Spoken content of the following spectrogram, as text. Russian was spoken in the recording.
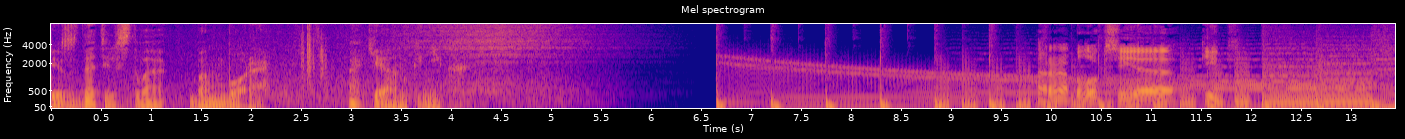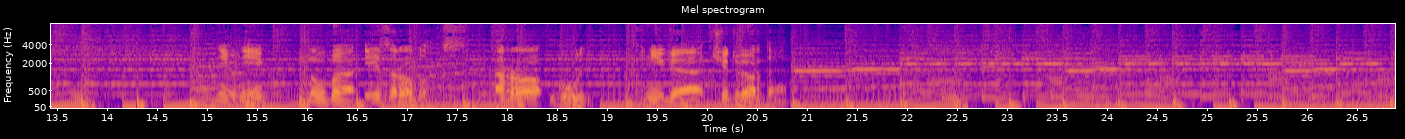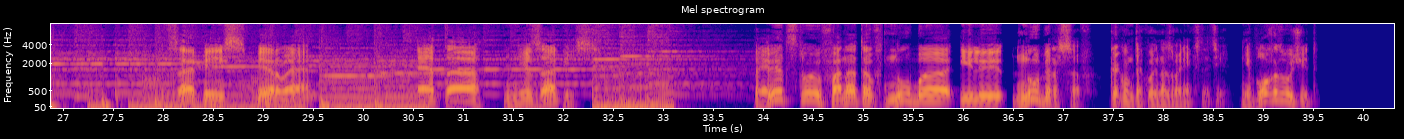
Издательство Бомбора. Океан книг. Роблоксия Кит. Дневник Нуба из Роблокс. Ро Гуль. Книга четвертая. Запись первая. Это не запись. Приветствую фанатов Нуба или Нуберсов. Как он такое название, кстати? Неплохо звучит.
